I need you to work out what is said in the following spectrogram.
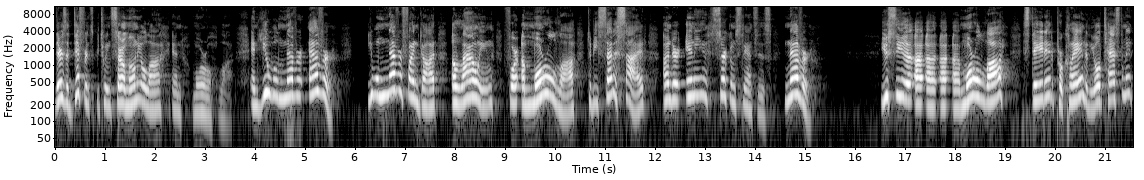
There's a difference between ceremonial law and moral law. And you will never, ever, you will never find God allowing for a moral law to be set aside under any circumstances. Never. You see a, a, a, a moral law stated, proclaimed in the Old Testament,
